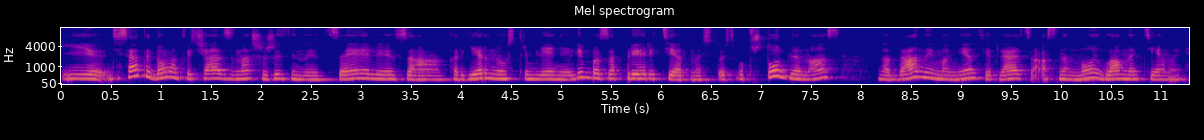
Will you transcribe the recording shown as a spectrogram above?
И десятый дом отвечает за наши жизненные цели, за карьерные устремления, либо за приоритетность. То есть вот что для нас на данный момент является основной главной темой.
